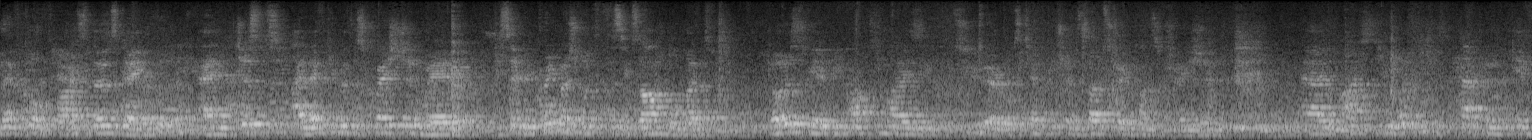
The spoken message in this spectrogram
left off last Thursday, and just I left you with this question where you said we pretty much looked at this example, but notice we have been optimizing two variables, temperature and substrate concentration. And I asked you what would happen if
